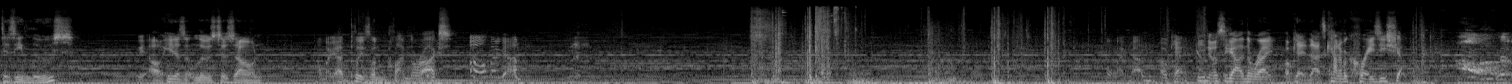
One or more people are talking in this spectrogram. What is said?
Does he lose? Wait, oh, he doesn't lose to zone. Oh my God, please let him climb the rocks. Oh my God. Oh my God. Okay, he knows the guy on the right. Okay, that's kind of a crazy shot. Oh.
